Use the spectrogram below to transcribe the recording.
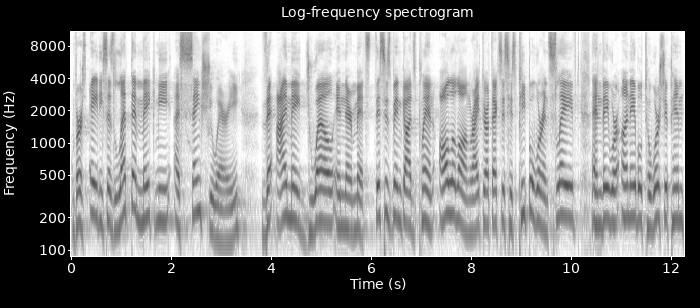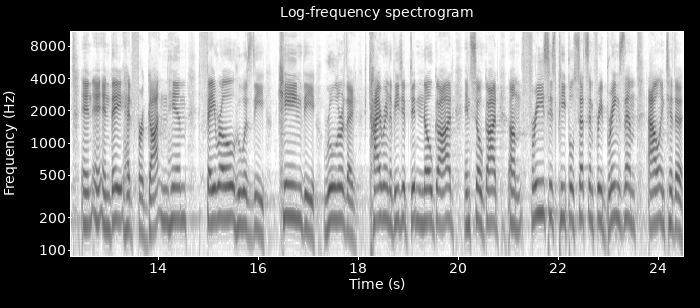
verse 8. He says, Let them make me a sanctuary that I may dwell in their midst. This has been God's plan all along, right? Throughout the Exodus, his people were enslaved and they were unable to worship him and, and they had forgotten him. Pharaoh, who was the king, the ruler, the tyrant of Egypt, didn't know God. And so God um, frees his people, sets them free, brings them out into the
